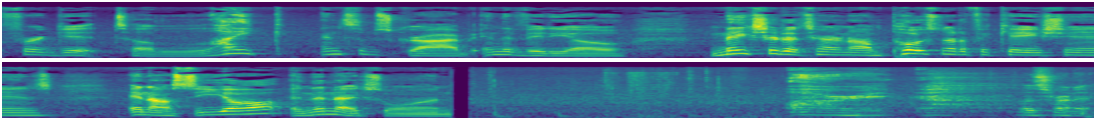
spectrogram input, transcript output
forget to like and subscribe in the video. Make sure to turn on post notifications. And I'll see y'all in the next one. Alright, let's run it.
